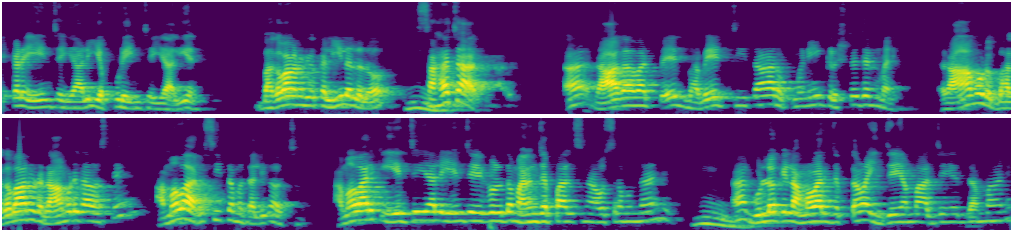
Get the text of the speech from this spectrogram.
ఎక్కడ ఏం చెయ్యాలి ఎప్పుడు ఏం చెయ్యాలి అని. భగవానుడి యొక్క లీలలలో ఉమ్. రాఘవత్ పేద్ భవేత్ సీత రుక్మిణి కృష్ణ జన్మని. రాముడు భగవానుడు రాముడిగా వస్తే అమ్మవారు సీతమ్మ తల్లిగా వచ్చింది. అమ్మవారికి ఏం చేయాలి ఏం చేయకూడదో మనం చెప్పాల్సిన అవసరం ఉందా అండి? గుళ్ళోకి వెళ్ళి అమ్మవారికి చెప్తామా? ఇది చేయమ్మా అది చేయొద్దమ్మా అని.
